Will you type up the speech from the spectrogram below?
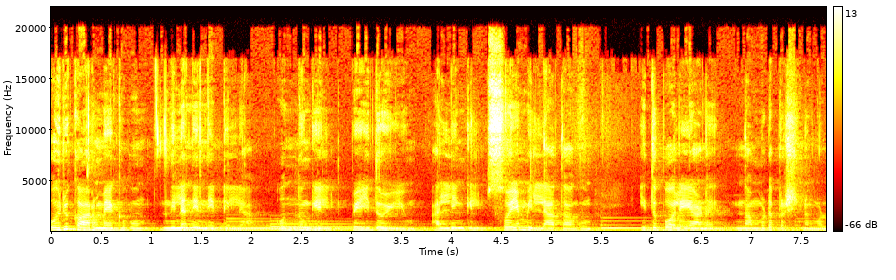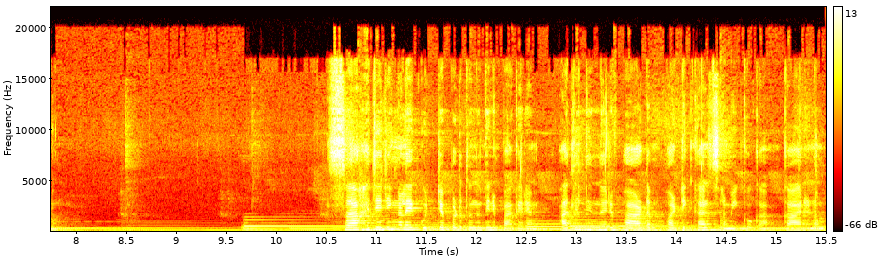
ഒരു കാർമേഘവും നിലനിന്നിട്ടില്ല. ഒന്നുകിൽ പെയ്തൊഴിയും അല്ലെങ്കിൽ സ്വയം ഇല്ലാതാകും ഇതുപോലെയാണ് നമ്മുടെ പ്രശ്നങ്ങളും. സാഹചര്യങ്ങളെ കുറ്റപ്പെടുത്തുന്നതിന് പകരം അതിൽ നിന്നൊരു പാഠം പഠിക്കാൻ ശ്രമിക്കുക. കാരണം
